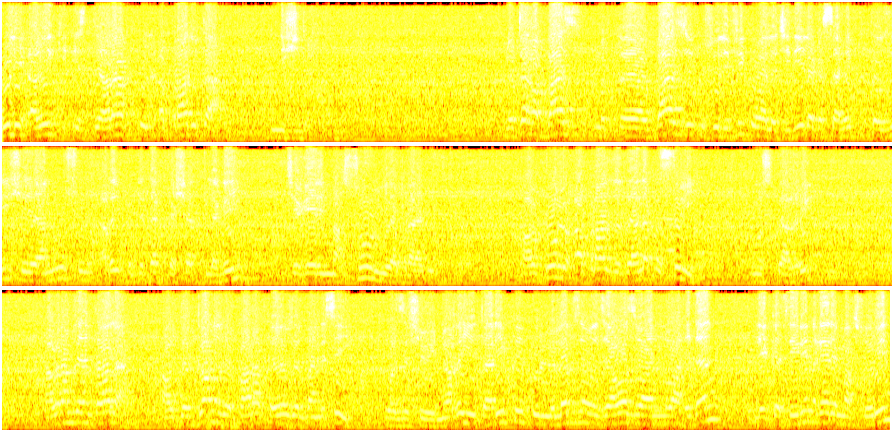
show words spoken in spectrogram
ولې هغه کې استعراق کل افراد ته نشته نو دغه بعض بعض اصول فقه ولا چې دی لکه صاحب توضیح شي یا نور شو هغه په دې دغه شرط لګی چې غیر محصور وي افراد او ټول افراد د داله پسوي مستغرق دي ابراهيم ځان تعالی او د ګڼو د پاره په یو ځل باندې سي وځ شوی نو غي تعریف کوي کل لفظ مجاوز عن واحدا لكثيرين غير محصورين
